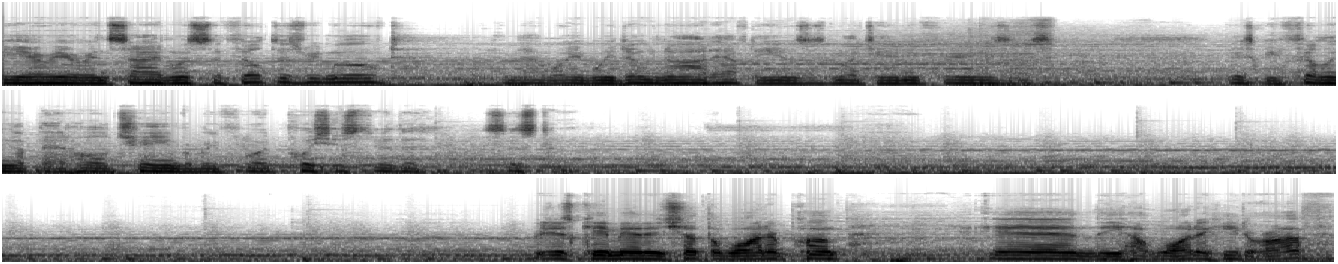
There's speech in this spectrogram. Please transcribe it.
the area inside once the filter is removed. And that way we do not have to use as much antifreeze as basically filling up that whole chamber before it pushes through the system. We just came in and shut the water pump and the hot water heater off.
